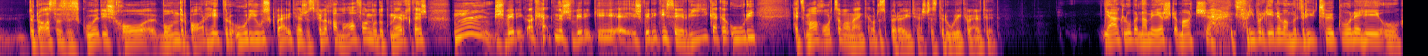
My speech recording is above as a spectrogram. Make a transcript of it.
durch das, dass es gut ist, gekommen, wunderbar hat er Uri ausgewählt. Hast du es vielleicht am Anfang, wo du gemerkt hast, hm, schwieriger Gegner, schwierige, äh, schwierige Serie gegen Uri. Hat es mal kurz einen Moment gegeben, wo du es bereut hast, dass der Uri gewählt hat? Ja, ich glaube, nach dem ersten Match in Freiburg, wo wir 3-2 gewonnen haben und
